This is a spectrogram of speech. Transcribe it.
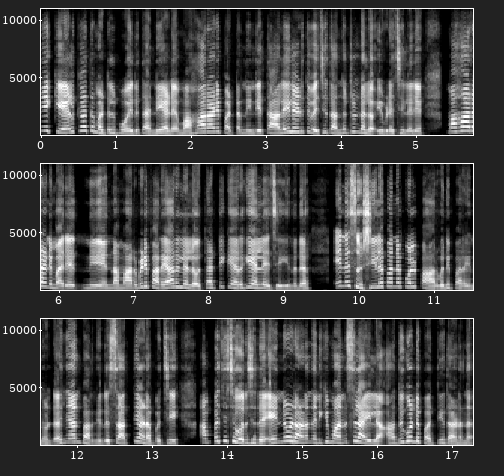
നീ കേൾക്കാത്ത മട്ടിൽ പോയത് തന്നെയാണ്. മഹാറാണി പട്ടം നിന്റെ തലയിലെടുത്ത് വെച്ച് തന്നിട്ടുണ്ടല്ലോ ഇവിടെ ചിലര്. മഹാറാണിമാരെ മറുപടി പറയാറില്ലല്ലോ. തട്ടിക്കേറുകയല്ലേ ചെയ്യുന്നത്. എന്നെ സുശീല പറഞ്ഞപ്പോൾ പാർവതി പറയുന്നുണ്ട്. ഞാൻ പറഞ്ഞത് സത്യമാണ് അപ്പച്ചി. അപ്പച്ചി ചോദിച്ചത് എന്നോടാണെന്ന് എനിക്ക് മനസ്സിലായില്ല. അതുകൊണ്ട് പറ്റിയതാണെന്ന്.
